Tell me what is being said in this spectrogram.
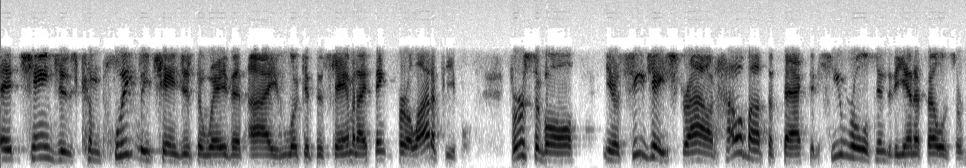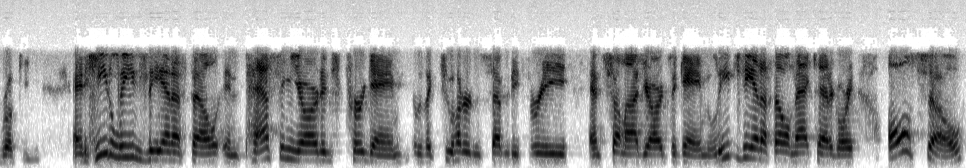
it changes completely changes the way that I look at this game, and I think for a lot of people. First of all, you know, C.J. Stroud. How about the fact that he rolls into the NFL as a rookie, and he leads the NFL in passing yardage per game. It was like 273 and some odd yards a game. Leads the NFL in that category. Also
